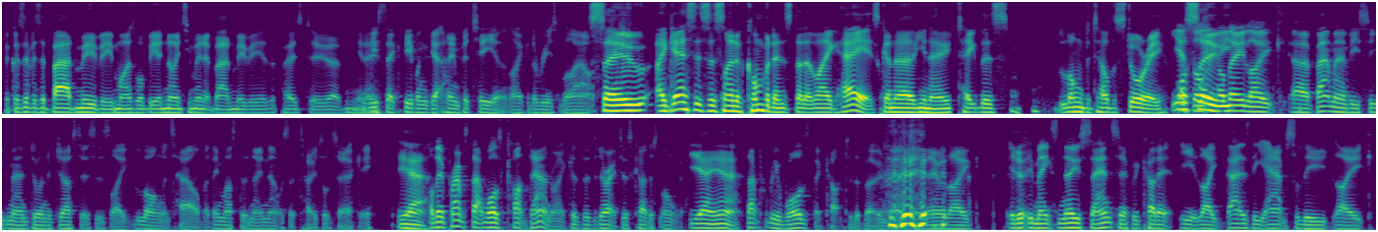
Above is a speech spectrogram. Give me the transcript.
Because if it's a bad movie, it might as well be a 90 minute bad movie as opposed to, um, you know. At least like, people can get home for tea at like at a reasonable hour. So I guess it's a sign of confidence that, they're like, hey, it's gonna, you know, take this long to tell the story. Yes, also, al- although like uh, Batman v Superman: Dawn of Justice is like long as hell, but they must have known that was a total turkey. yeah, Although perhaps that was cut down, right? Because the director's cut is longer. yeah, yeah. That probably was the cut to the bone. they were like, it, it makes no sense, and if we cut it, it, like that is the absolute like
